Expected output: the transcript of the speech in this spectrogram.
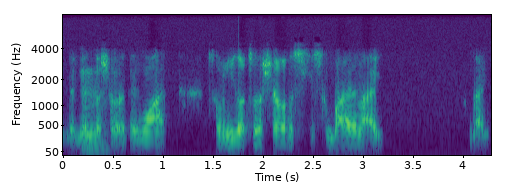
they give them the show that they want. So when you go to a show to see somebody like, like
